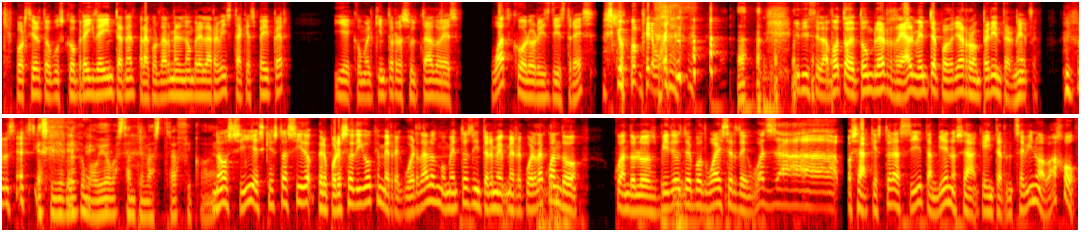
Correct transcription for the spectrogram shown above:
Que por cierto, busco Break the Internet para acordarme el nombre de la revista, que es Paper. Y eh, como el quinto resultado es What color is this dress? Es como, pero bueno. y dice, la foto de Tumblr realmente podría romper Internet. Es que- yo creo que movió bastante más tráfico. ¿eh? No, sí, es que esto ha sido. Pero por eso digo que me recuerda a los momentos de internet. Me recuerda cuando, cuando los vídeos de Budweiser de WhatsApp. O sea, que esto era así también. O sea, que internet se vino abajo.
